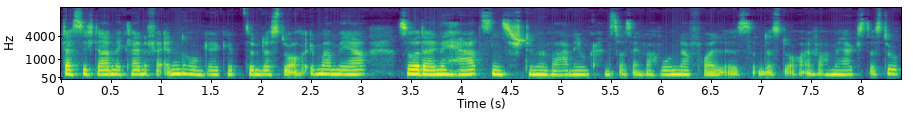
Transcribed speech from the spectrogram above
dass sich da eine kleine Veränderung ergibt und dass du auch immer mehr so deine Herzensstimme wahrnehmen kannst, was einfach wundervoll ist und dass du auch einfach merkst, dass du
